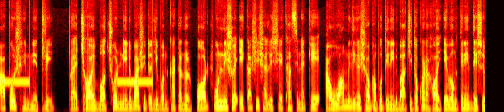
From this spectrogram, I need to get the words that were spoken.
আপোষহীন নেত্রী। প্রায় ছয় বছর নির্বাসিত জীবন কাটানোর পর উনিশশো একাশি সালে শেখ হাসিনাকে আওয়ামী লীগের সভাপতি নির্বাচিত করা হয় এবং তিনি দেশে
